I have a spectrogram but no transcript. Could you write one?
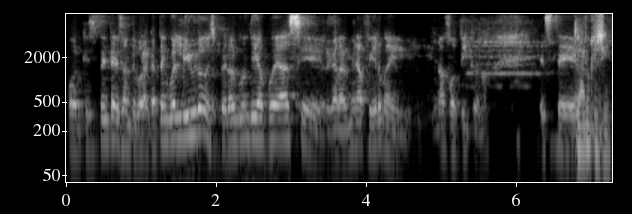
porque está interesante. Por acá tengo el libro, espero algún día puedas eh, regalarme una firma y una fotico, ¿no? Este, claro que sí.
